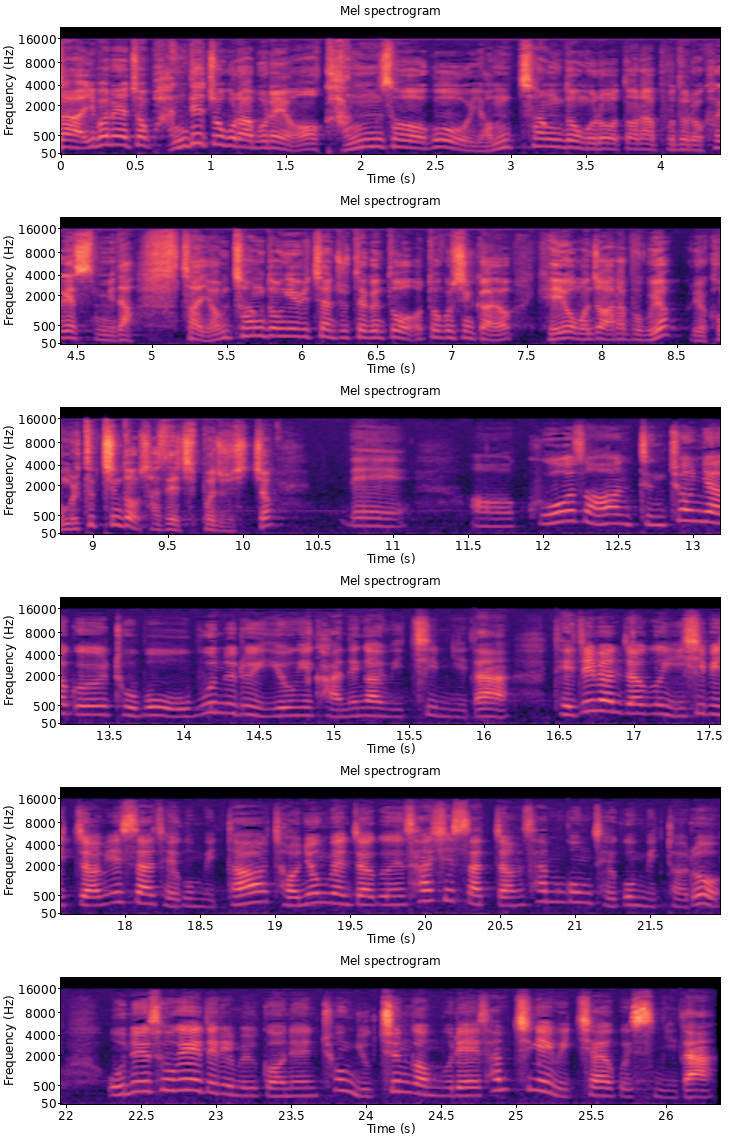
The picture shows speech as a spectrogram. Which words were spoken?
자, 이번에 저 반대쪽으로 와보네요. 강서구 염창동으로 떠나보도록 하겠습니다. 자, 염창동에 위치한 주택은 또 어떤 곳인가요? 개요 먼저 알아보고요. 그리고 건물 특징도 자세히 짚어주시죠. 네. 어, 9호선 등촌역을 도보 5분으로 이용이 가능한 위치입니다. 대지 면적은 22.14제곱미터, 전용 면적은 44.30제곱미터로 오늘 소개해드릴 물건은 총 6층 건물의 3층에 위치하고 있습니다.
